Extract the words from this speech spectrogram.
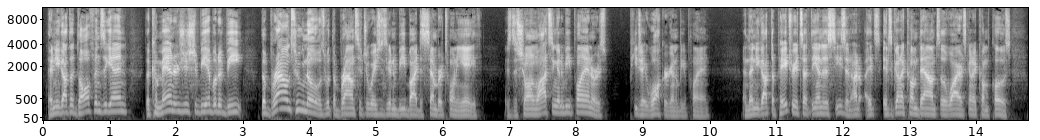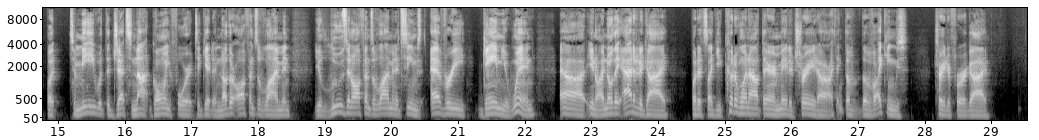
Then you got the Dolphins again. The Commanders you should be able to beat. The Browns, who knows what the Brown situation is going to be by December 28th? Is Deshaun Watson going to be playing or is PJ Walker going to be playing? And then you got the Patriots at the end of the season. it's it's going to come down to the wire. It's going to come close. But to me, with the Jets not going for it to get another offensive lineman, you lose an offensive lineman, it seems, every game you win. Uh, you know, I know they added a guy, but it's like you could have went out there and made a trade. Uh, I think the the Vikings traded for a guy.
